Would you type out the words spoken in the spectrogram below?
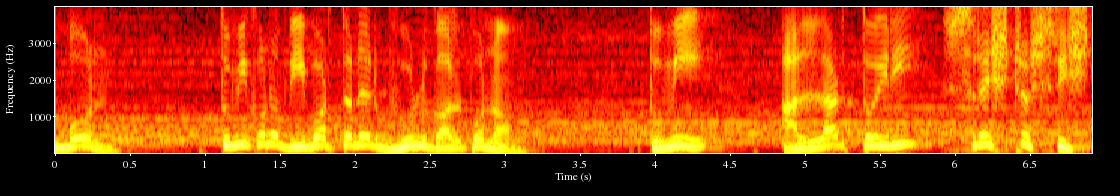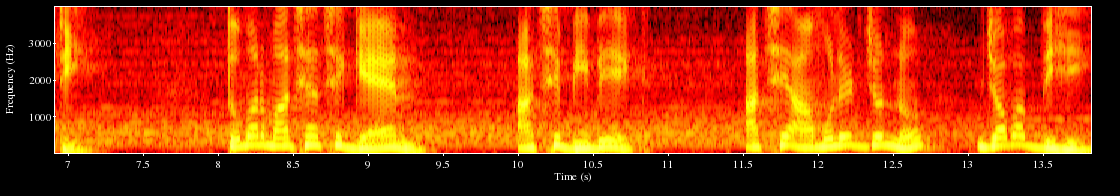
বোন, তুমি কোনো বিবর্তনের ভুল গল্প নও। তুমি আল্লাহর তৈরি শ্রেষ্ঠ সৃষ্টি। তোমার মাঝে আছে জ্ঞান, আছে বিবেক, আছে আমলের জন্য জবাবদিহি।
